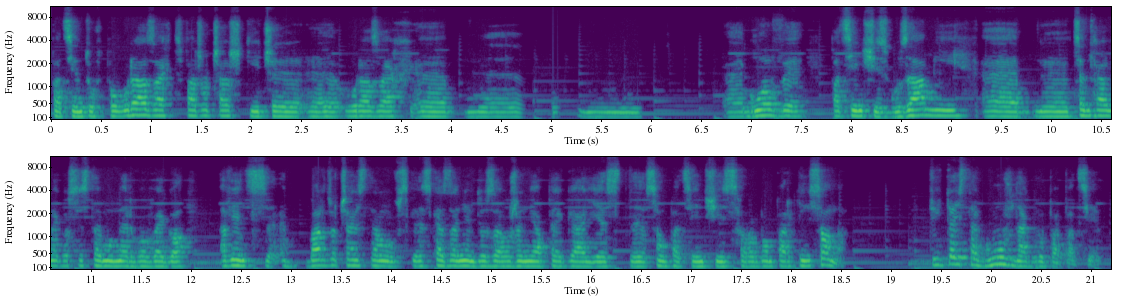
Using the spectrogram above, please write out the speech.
pacjentów po urazach twarzoczaszki czy e, urazach mm, głowy, pacjenci z guzami centralnego systemu nerwowego, a więc bardzo częstym wsk- wskazaniem do założenia PEGA jest, są pacjenci z chorobą Parkinsona. Czyli to jest ta główna grupa pacjentów.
